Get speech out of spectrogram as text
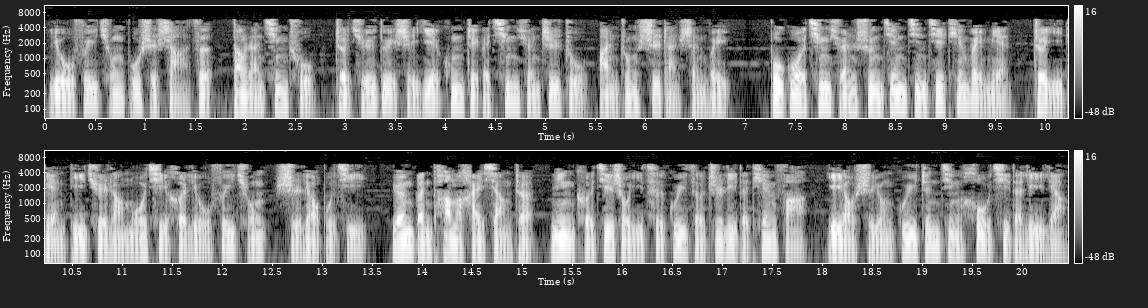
柳飞琼不是傻子，当然清楚，这绝对是夜空这个清玄之主暗中施展神威。不过，清玄瞬间进阶天位面，这一点的确让魔气和柳飞琼 始料不及。原本他们还想着，宁可接受一次规则之力的天罚，也要使用归真境后期的力量，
